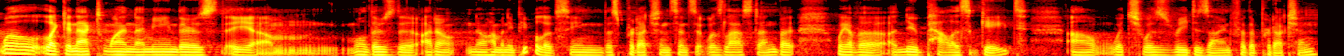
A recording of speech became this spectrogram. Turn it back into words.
Well, like in Act One, I mean, there's the um, well, there's the I don't know how many people have seen this production since it was last done, but we have a, a new palace gate, uh, which was redesigned for the production.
